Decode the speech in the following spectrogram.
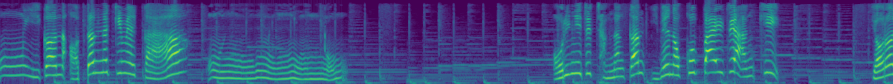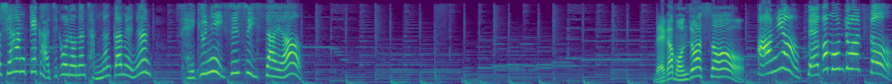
음, 이건 어떤 느낌일까? 음, 어린이집 장난감 입에 넣고 빨지 않기. 여럿이 함께 가지고 노는 장난감에는 세균이 있을 수 있어요. 내가 먼저 왔어. 아니야, 내가 먼저 왔어.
